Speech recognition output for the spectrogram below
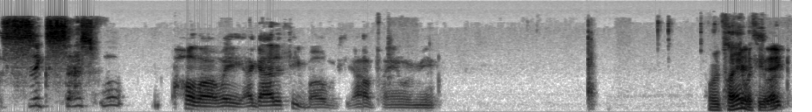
successful. Hold on, wait. I gotta see Bubbles. Y'all playing with me. Are we playing Okay, with you? sick.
